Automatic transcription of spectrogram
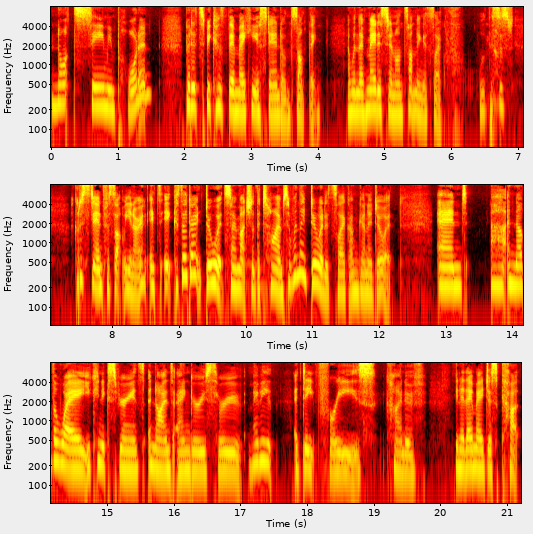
not seem important, but it's because they're making a stand on something. And when they've made a stand on something, it's like, well, this is, I've got to stand for something, you know, it's it because they don't do it so much of the time. So when they do it, it's like, I'm going to do it. And uh, another way you can experience a nine's anger is through maybe a deep freeze kind of, you know, they may just cut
